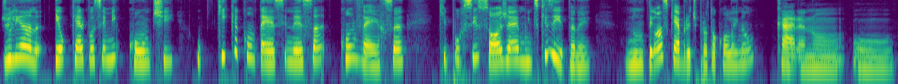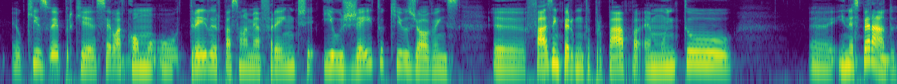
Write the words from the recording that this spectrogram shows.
Juliana, eu quero que você me conte o que, que acontece nessa conversa que por si só já é muito esquisita, né? Não tem umas quebras de protocolo aí, não? Cara, no, o, eu quis ver porque, sei lá, como o trailer passou na minha frente e o jeito que os jovens uh, fazem pergunta pro Papa é muito uh, inesperado,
